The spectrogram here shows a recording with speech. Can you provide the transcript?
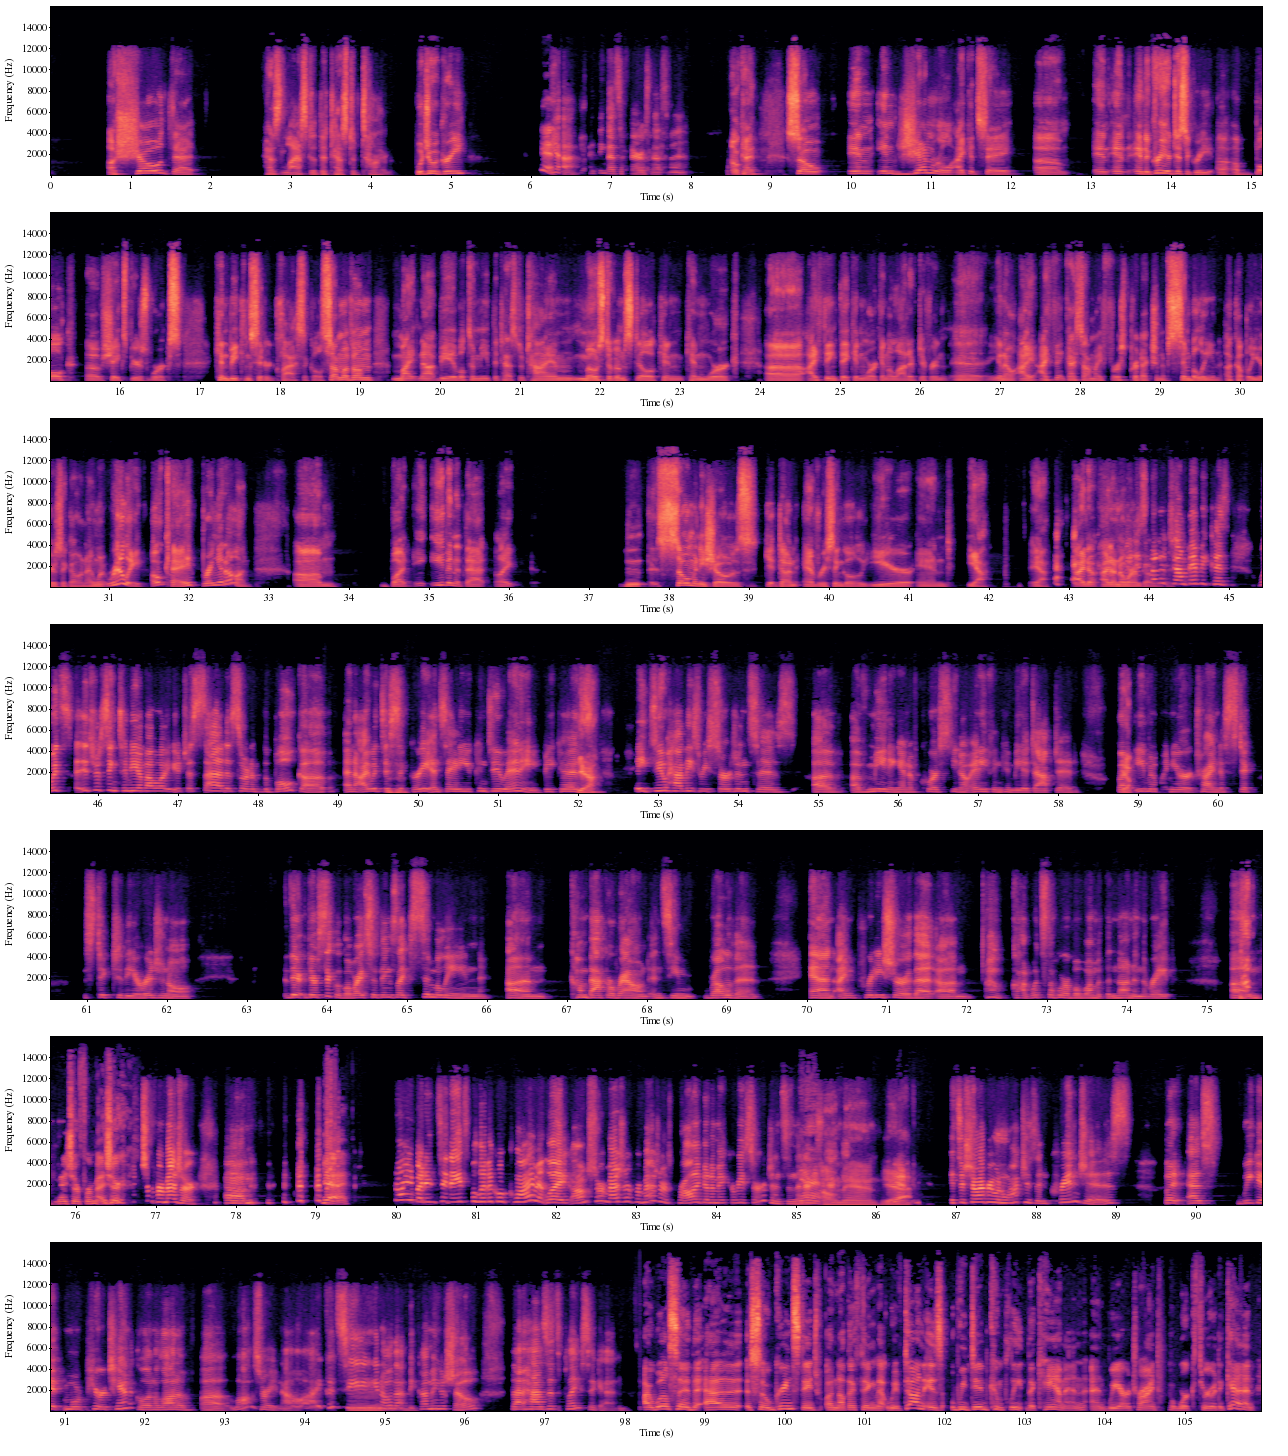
a show that has lasted the test of time would you agree Yeah. yeah, I think that's a fair assessment. Okay. So in in general, I could say um and and and agree or disagree, a, a bulk of Shakespeare's works can be considered classical. Some of them might not be able to meet the test of time. Most of them still can can work. Uh, I think they can work in a lot of different. Uh, you know, I I think I saw my first production of Cymbeline a couple years ago, and I went, really? Okay, bring it on. Um, but even at that, like so many shows get done every single year and yeah yeah i don't i don't know where I i'm just going want to jump in because what's interesting to me about what you just said is sort of the bulk of, and I would disagree and say you can do any because Mm-hmm. yeah they do have these resurgences of of meaning, and of course, you know anything can be adapted, but Yep. even when you're trying to stick stick to the original, they're they're cyclical, right? So things like Cymbeline um, come back around and seem relevant. And I'm pretty sure that um oh god, what's the horrible one with the nun and the rape? Um Measure for measure. measure for measure. Um Yeah. right, but in today's political climate, like I'm sure measure for measure is probably gonna make a resurgence in the next Oh decade. man, yeah. Yeah. it's a show everyone watches and cringes but as we get more puritanical in a lot of uh laws right now i could see you know that Mm. becoming a show that has its place again I will say that as, so GreenStage, another thing that we've done is we did complete the canon and we are trying to work through it again,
